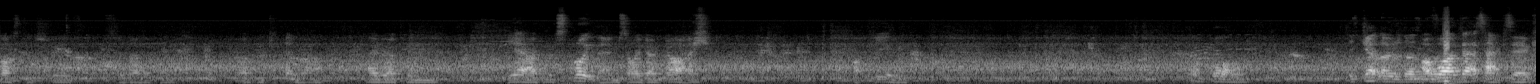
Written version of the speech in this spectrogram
Bastard shield surveyor. I can kill them. Maybe I can. Yeah, I can exploit them so I don't die. Fuck you. Oh god. This jet loader doesn't I've work. worked that tactic.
